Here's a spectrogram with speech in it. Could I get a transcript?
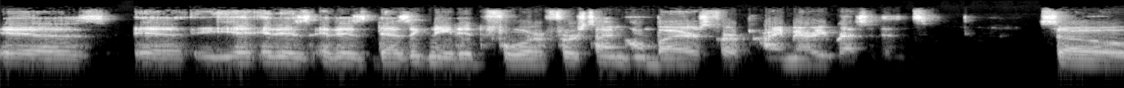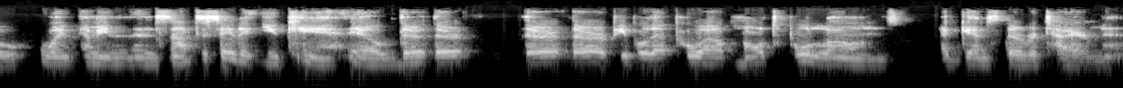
is it, it is it is designated for first time home buyers for a primary residence. So when I mean, it's not to say that you can't. You know, there there there there are people that pull out multiple loans against their retirement.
